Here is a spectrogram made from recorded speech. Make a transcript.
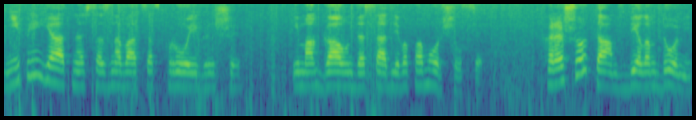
Неприятно сознаваться в проигрыше, и Макгаун досадливо поморщился. Хорошо там, в Белом доме,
